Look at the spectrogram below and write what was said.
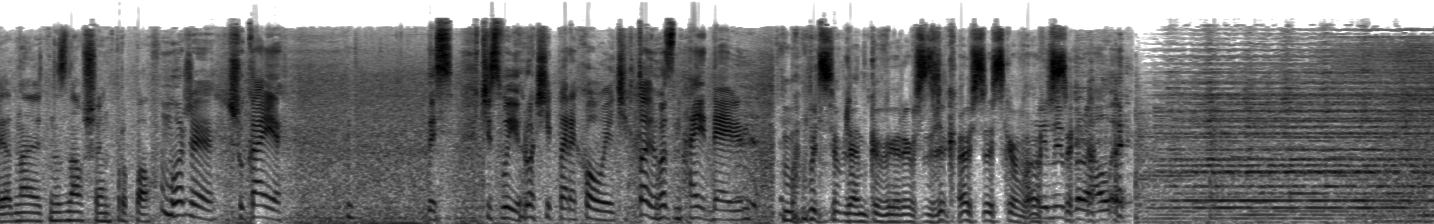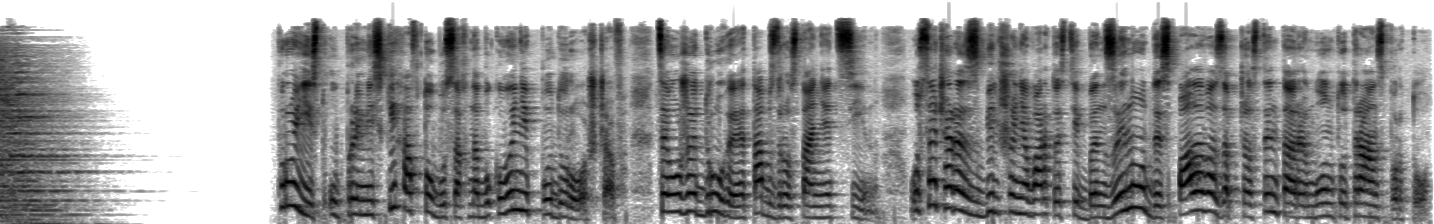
Я навіть не знав, що він пропав. Може, шукає десь чи свої гроші переховує, чи хто його знає, де він. Мабуть, землянку вирив, злякався і сховався. брали. Проїзд у приміських автобусах на Буковині подорожчав. Це уже другий етап зростання цін. Усе через збільшення вартості бензину, диспалива, запчастин та ремонту транспорту.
